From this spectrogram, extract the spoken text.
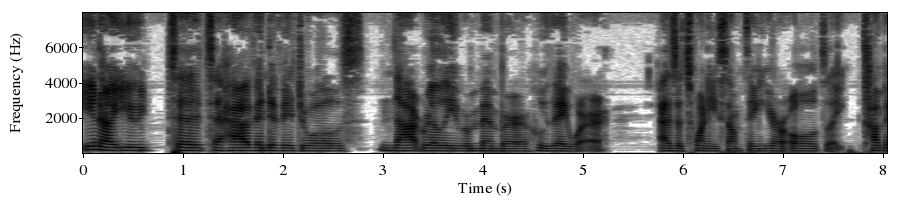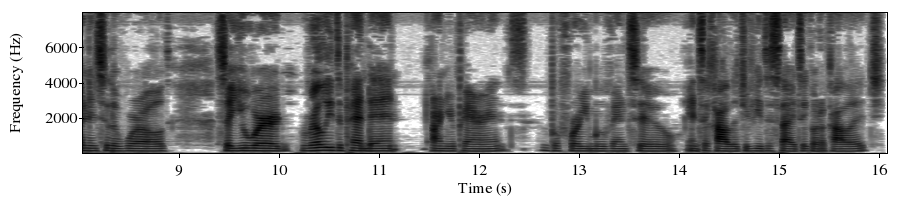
you know you to to have individuals not really remember who they were as a 20 something year old like coming into the world. So you were really dependent on your parents before you move into into college if you decide to go to college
